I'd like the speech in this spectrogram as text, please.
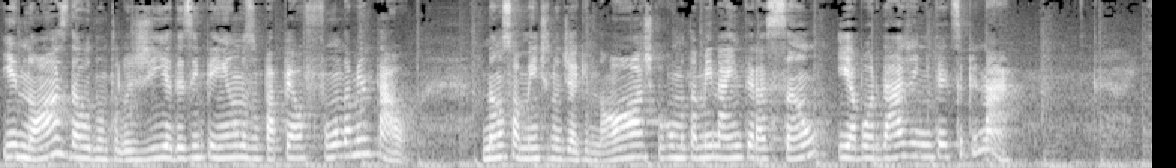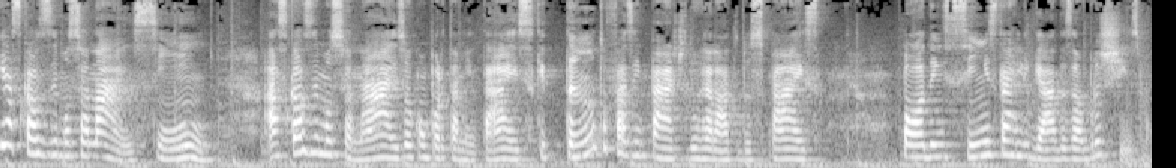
e nós da odontologia desempenhamos um papel fundamental não somente no diagnóstico, como também na interação e abordagem interdisciplinar. E as causas emocionais? Sim, as causas emocionais ou comportamentais que tanto fazem parte do relato dos pais podem sim estar ligadas ao bruxismo,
